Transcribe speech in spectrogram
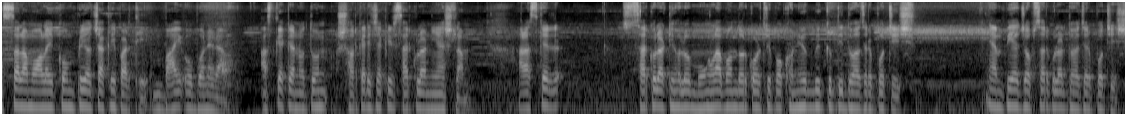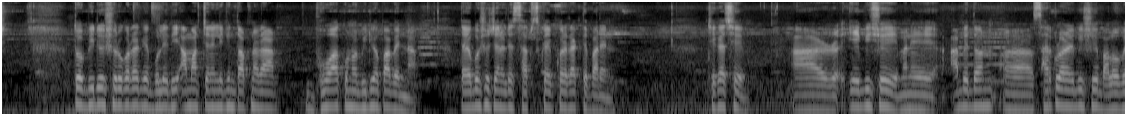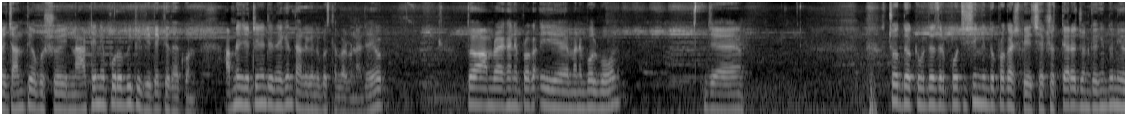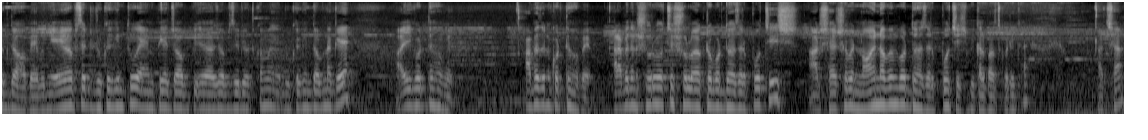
আসসালামু আলাইকুম, প্রিয় চাকরি প্রার্থী ভাই ও বোনেরা। আজকে একটা নতুন সরকারি চাকরির সার্কুলার নিয়ে আসলাম। আর আজকের সার্কুলারটি হলো মোংলা বন্দর কর্তৃপক্ষ নিয়োগ বিজ্ঞপ্তি দু হাজার পঁচিশ এমপিএ জব সার্কুলার দু হাজার পঁচিশ। তো ভিডিও শুরু করার আগে বলে দিই, আমার চ্যানেলে কিন্তু আপনারা ভুয়া কোনো ভিডিও পাবেন না। তাই অবশ্যই চ্যানেলটি সাবস্ক্রাইব করে রাখতে পারেন। ঠিক আছে? আর এই বিষয়ে মানে আবেদন সার্কুলারের বিষয়ে ভালোভাবে জানতে অবশ্যই না টেনে পুরো ভিডিওটি দেখতে থাকুন। আপনি যে টেনে দেখেন, তাহলে কিন্তু বুঝতে পারবেন না। যাই হোক, তো আমরা এখানে ইয়ে মানে বলব যে চোদ্দ অক্টোবর দু হাজার পঁচিশে কিন্তু প্রকাশ পেয়েছে। একশো তেরো জনকে কিন্তু নিয়োগ দেওয়া হবে এবং এই ওয়েবসাইটে ঢুকে কিন্তু MPA job job G dot কমে ঢুকে কিন্তু আপনাকে ই করতে হবে। আবেদন করতে হবে। আর আবেদন শুরু হচ্ছে ষোলো অক্টোবর দু হাজার পঁচিশ আর শেষ হবে নয় নভেম্বর দু হাজার পঁচিশ বিকাল পাঁচ পরীক্ষা আচ্ছা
